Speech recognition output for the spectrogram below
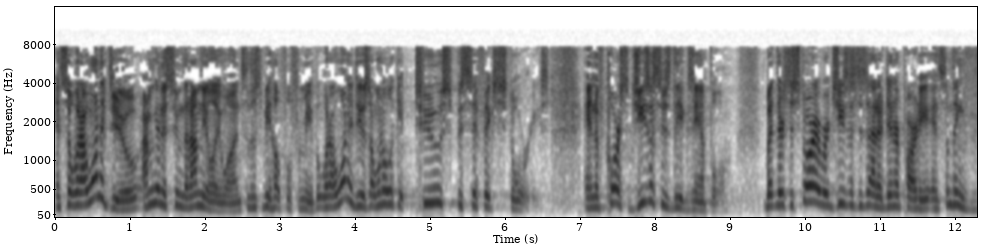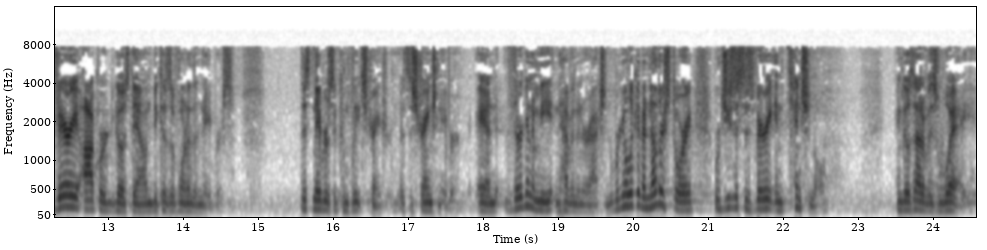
And so what I want to do, I'm going to assume that I'm the only one, so this will be helpful for me. But what I want to do is I want to look at two specific stories. And of course, Jesus is the example. But there's a story where Jesus is at a dinner party and something very awkward goes down because of one of their neighbors. This neighbor is a complete stranger. It's a strange neighbor. And they're going to meet and have an interaction. We're going to look at another story where Jesus is very intentional and goes out of his way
